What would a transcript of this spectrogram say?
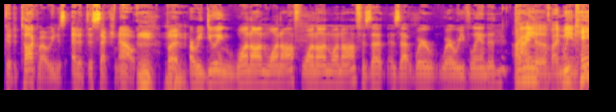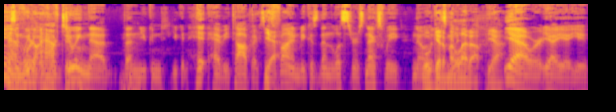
good to talk about, we can just edit this section out. Mm, but are we doing one on, one off, one on, one off? Is that is that where where we've landed? I Kind mean, of. I we mean, Because can. if We don't if have we're to. doing that, then you can you can hit heavy topics. It's Yeah. fine because then the listeners next week know we'll get them a gonna- let up. Yeah. Yeah, or yeah, yeah, you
